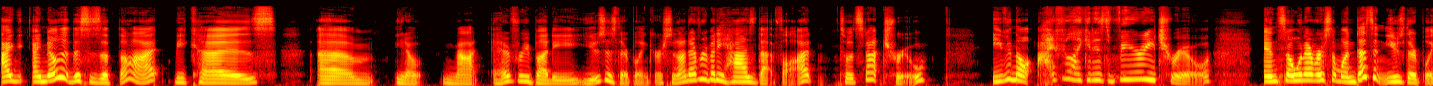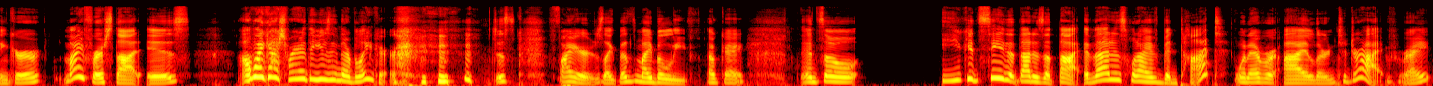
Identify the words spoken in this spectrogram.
I I know that this is a thought because um, you know, not everybody uses their blinker. So not everybody has that thought. So it's not true. Even though I feel like it is very true. And so whenever someone doesn't use their blinker, my first thought is, "Oh my gosh, why are they using their blinker?" Just fires. Like that's my belief, okay? And so you can see that that is a thought. And that is what I have been taught whenever I learn to drive, right?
